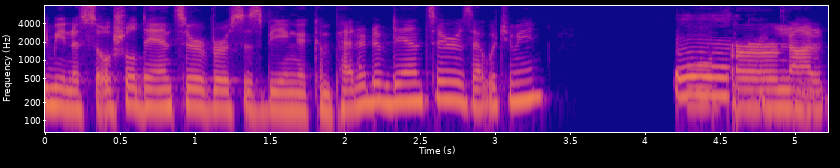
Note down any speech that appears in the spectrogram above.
you mean a social dancer versus being a competitive dancer? Is that what you mean? Uh, or not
